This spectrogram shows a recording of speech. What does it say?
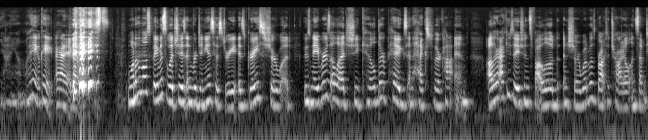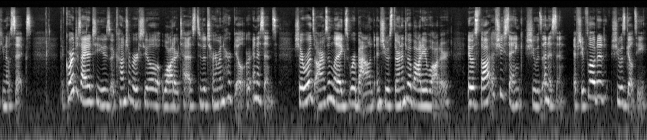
yeah, I am. Okay, okay, I got it. I got it. One of the most famous witches in Virginia's history is Grace Sherwood, whose neighbors allege she killed their pigs and hexed their cotton. Other accusations followed, and Sherwood was brought to trial in 1706. The court decided to use a controversial water test to determine her guilt or innocence. Sherwood's arms and legs were bound, and she was thrown into a body of water. It was thought if she sank, she was innocent. If she floated, she was guilty.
